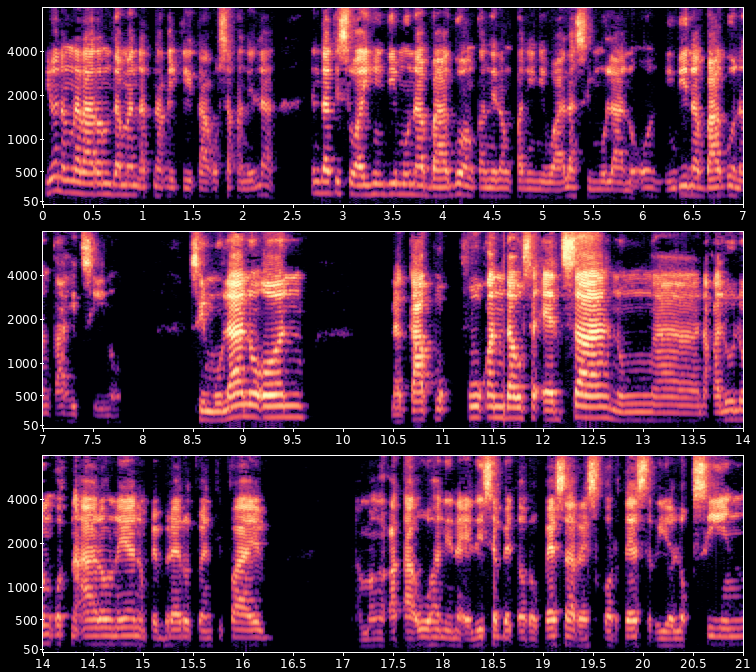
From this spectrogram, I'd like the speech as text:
Yun ang nararamdaman at nakikita ko sa kanila. And that is why hindi mo na bago ang kanilang paniniwala simula noon. Hindi na bago ng kahit sino. Simula noon, Nagkapukan daw sa EDSA nung uh, nakalulungkot na araw na yan, noong Pebrero 25, ang mga katauhan ni na Elizabeth Oropesa, Res Cortez, Rio Locsin,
